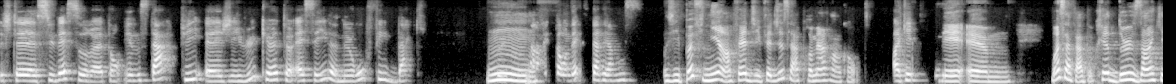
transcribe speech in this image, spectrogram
je te suivais sur euh, ton Insta, puis euh, j'ai vu que tu as essayé le neurofeedback. Mmh. Avec ton expérience? J'ai pas fini, en fait. J'ai fait juste la première rencontre. OK. Mais euh, moi, ça fait à peu près deux ans qu'il y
